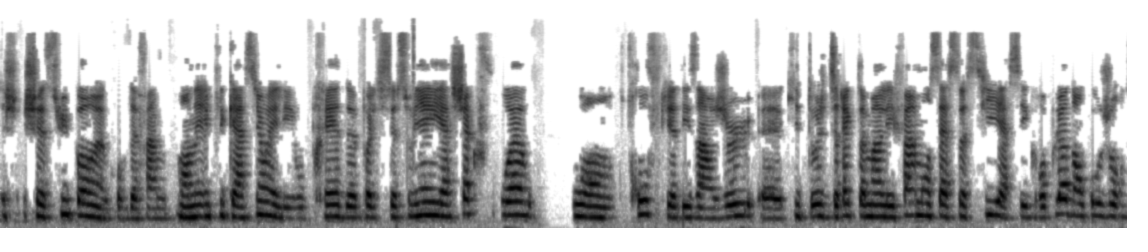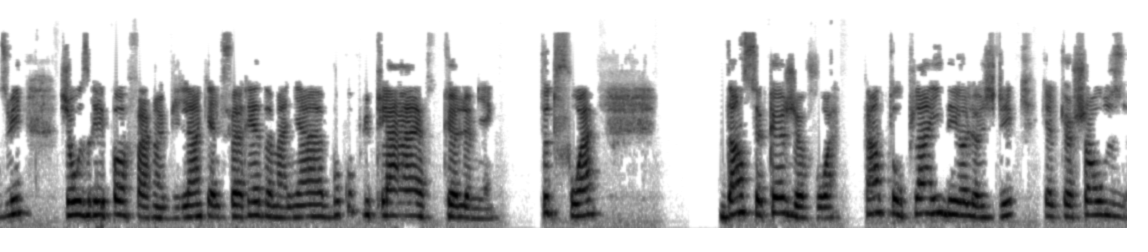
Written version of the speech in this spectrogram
je, ne suis pas un groupe de femmes. Mon implication, elle est auprès de Police se souvient et à chaque fois où on trouve qu'il y a des enjeux euh, qui touchent directement les femmes, on s'associe à ces groupes-là. Donc aujourd'hui, j'oserais pas faire un bilan qu'elle ferait de manière beaucoup plus claire que le mien. Toutefois, dans ce que je vois, Quant au plan idéologique, quelque chose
